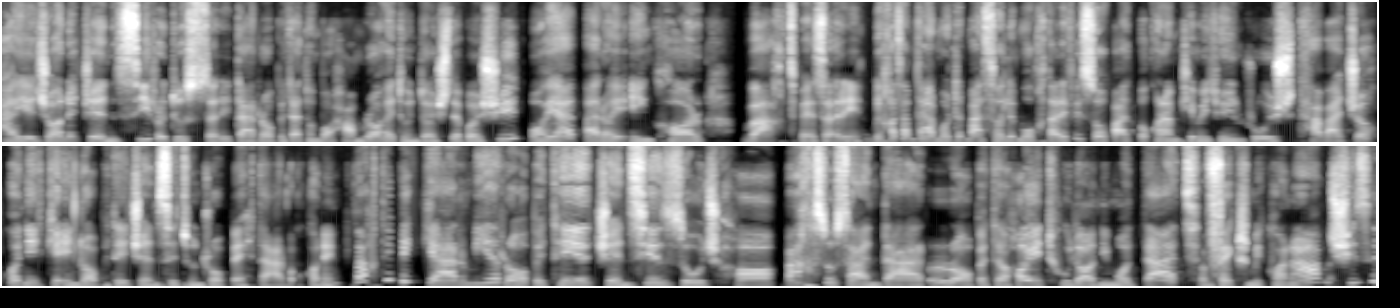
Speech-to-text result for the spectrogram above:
هیجان جنسی رو دوست دارید در رابطتون با همراهتون داشته باشید باید برای این کار وقت بذارید می‌خواستم در مورد مسائل مختلفی صحبت بکنم که می‌تونین روش توجه کنید که این رابطه جنسیتون رو بهتر بکنید وقتی به گرمی رابطه جنسی زوجها مخصوصا در رابطه های طولانی مدت فکر می‌کنم چیزی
